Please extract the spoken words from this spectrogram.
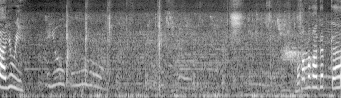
Tayo eh. Ayoko. Baka makagat ka.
